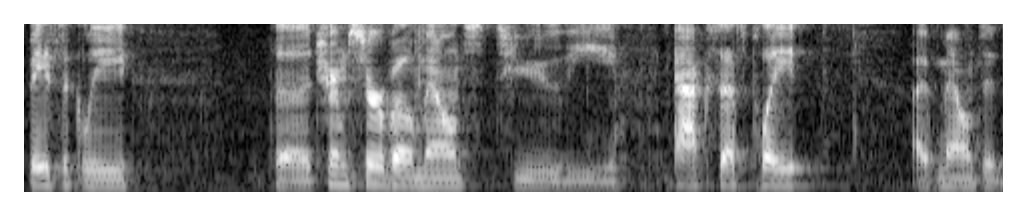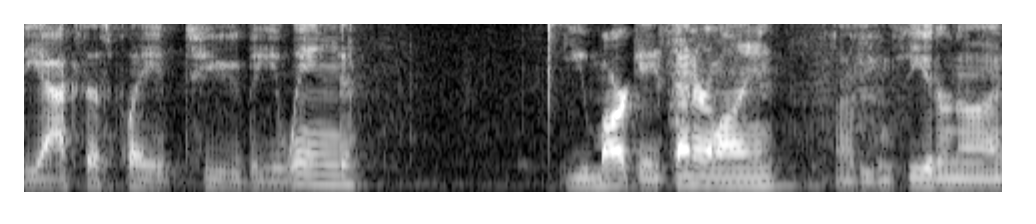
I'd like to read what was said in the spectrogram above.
basically the trim servo mounts to the access plate. I've mounted the access plate to the wing you mark a center line. I don't know if you can see it or not.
